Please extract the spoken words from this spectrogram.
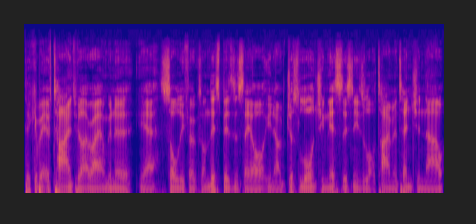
pick a bit of time to be like, right, I'm gonna yeah solely focus on this business. Say, or you know, I'm just launching this. This needs a lot of time and attention now.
